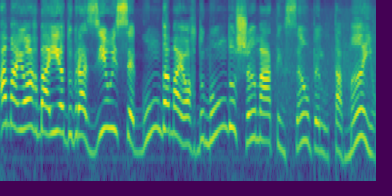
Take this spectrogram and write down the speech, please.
A maior baía do Brasil e segunda maior do mundo chama a atenção pelo tamanho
